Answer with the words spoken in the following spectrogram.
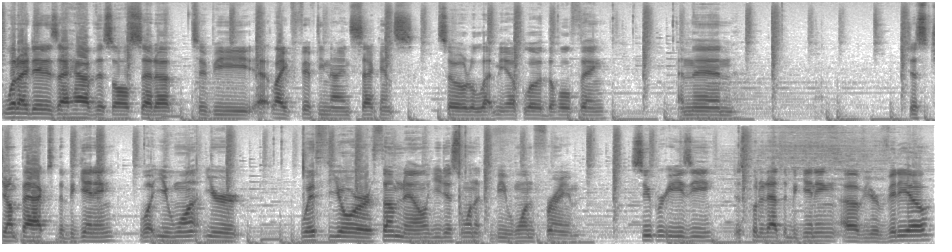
what I did is I have this all set up to be at like 59 seconds. So it'll let me upload the whole thing. And then just jump back to the beginning. What you want your, with your thumbnail, you just want it to be one frame. Super easy, just put it at the beginning of your video.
